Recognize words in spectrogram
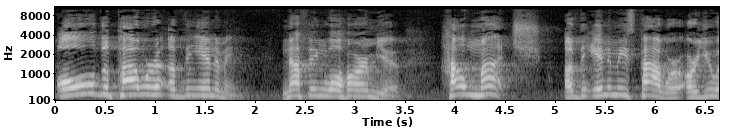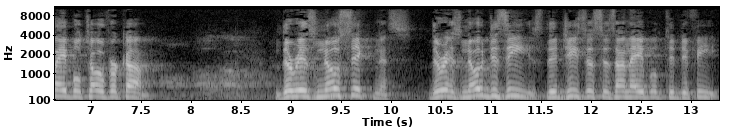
all the power of the enemy. Nothing will harm you. How much of the enemy's power are you able to overcome? There is no sickness, there is no disease that Jesus is unable to defeat.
